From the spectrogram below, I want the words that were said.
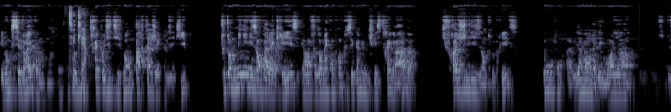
et, donc c'est vrai qu'on très positivement, on partage avec nos équipes, tout en ne minimisant pas la crise et en faisant bien comprendre que c'est quand même une crise très grave qui fragilise l'entreprise. Donc évidemment on a des moyens de,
